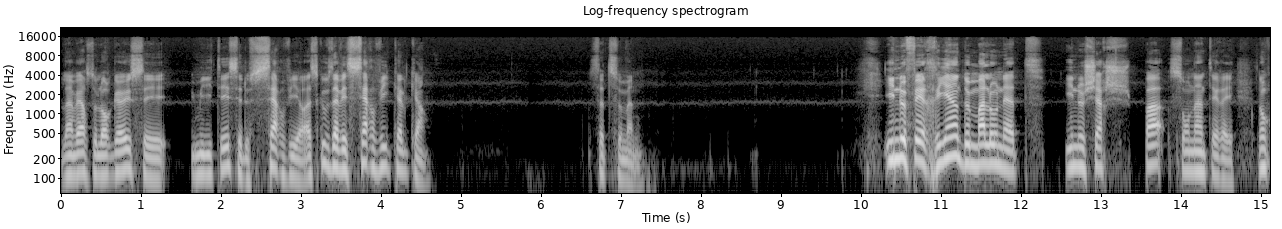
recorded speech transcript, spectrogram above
L'inverse de l'orgueil, c'est humilité, c'est de servir. Est-ce que vous avez servi quelqu'un cette semaine? Il ne fait rien de malhonnête. Il ne cherche pas son intérêt. Donc,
